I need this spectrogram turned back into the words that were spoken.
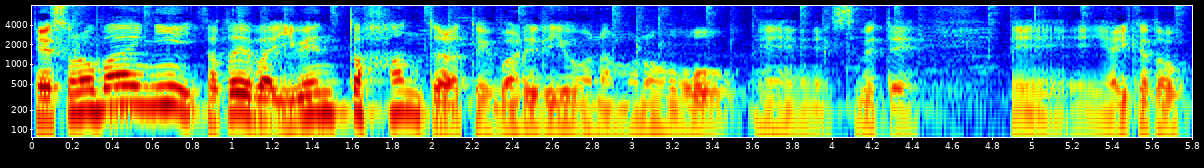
でその場合に、例えばイベントハンドラーと呼ばれるようなものを、えー、全てえー、やり方を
